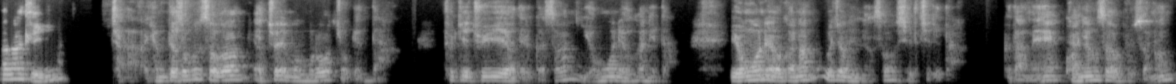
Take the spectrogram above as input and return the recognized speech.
간단하지? 자, 형태소 분석은 애초의 몸으로 쪼갠다. 특히 주의해야 될 것은 용언의 어간이다. 용언의 어간은 의존이면서 실질이다. 그 다음에 관형사 부서는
